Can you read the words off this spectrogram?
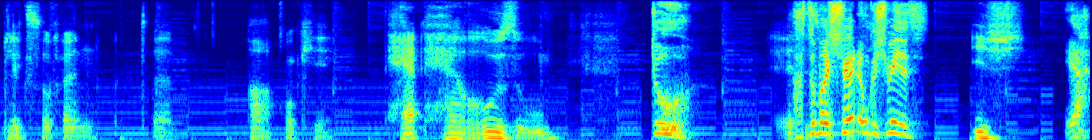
Blick so rein. Und, ähm, ah, okay. Herr, Herr Rusu. Du! Hast du mein Schwert umgeschmiedet? Ich. Ja.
